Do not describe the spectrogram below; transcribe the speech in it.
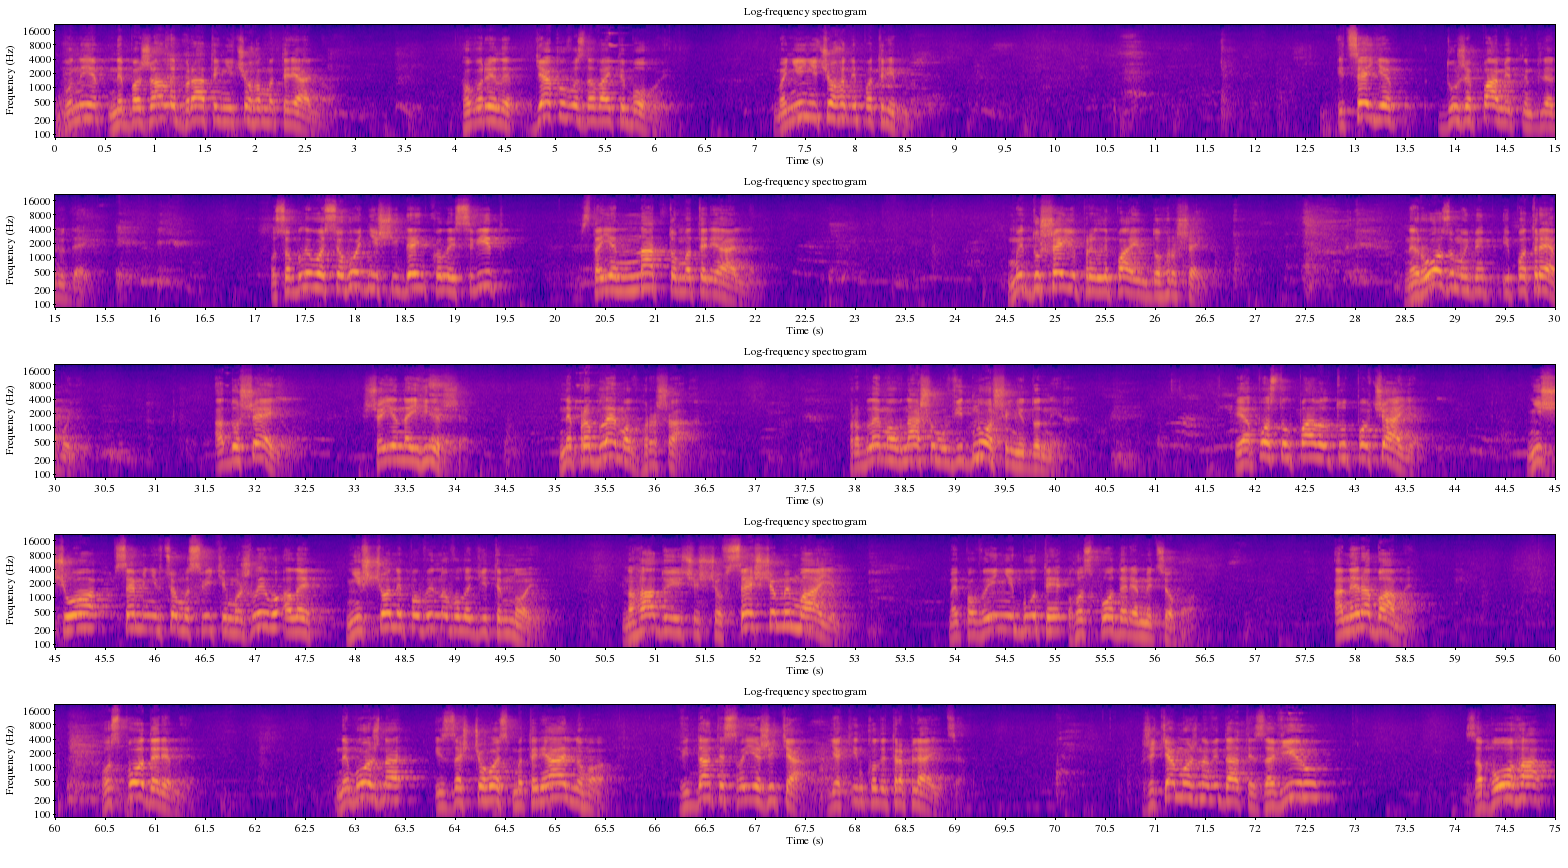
вони не бажали брати нічого матеріального. Говорили, дякую, воздавайте Богові. Мені нічого не потрібно. І це є дуже пам'ятним для людей. Особливо сьогоднішній день, коли світ стає надто матеріальним. Ми душею прилипаємо до грошей. Не розумом і- потребою, а душею, що є найгірше. Не проблема в грошах, проблема в нашому відношенні до них. І апостол Павел тут повчає, ніщо, все мені в цьому світі можливо, але ніщо не повинно володіти мною. Нагадуючи, що все, що ми маємо, ми повинні бути господарями цього, а не рабами. Господарями. Не можна із-за чогось матеріального віддати своє життя, як інколи трапляється. Життя можна віддати за віру, за Бога,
